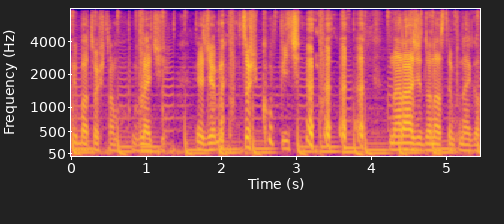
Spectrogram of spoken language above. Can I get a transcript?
Chyba coś tam wleci. Jedziemy coś kupić. Na razie do następnego.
